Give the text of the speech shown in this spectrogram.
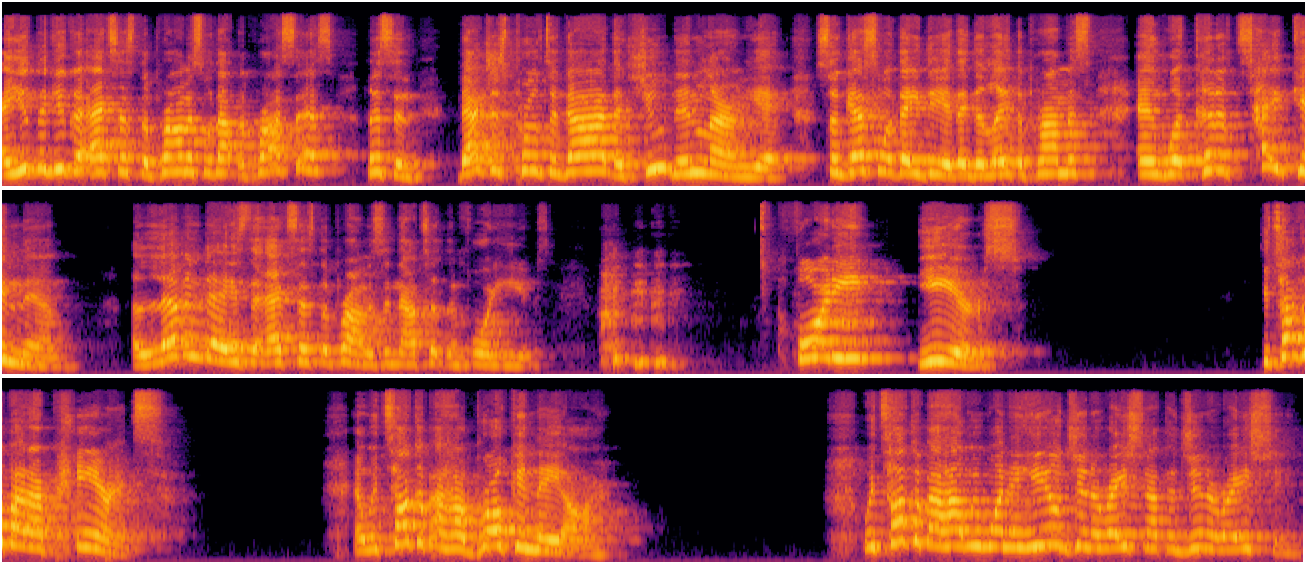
and you think you could access the promise without the process? Listen, that just proved to God that you didn't learn yet. So, guess what they did? They delayed the promise, and what could have taken them 11 days to access the promise, and now took them 40 years. 40 years. You talk about our parents, and we talk about how broken they are. We talk about how we want to heal generation after generation.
